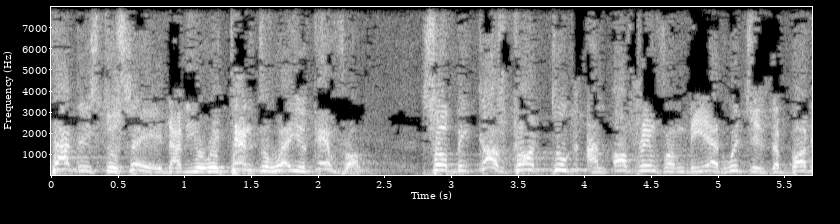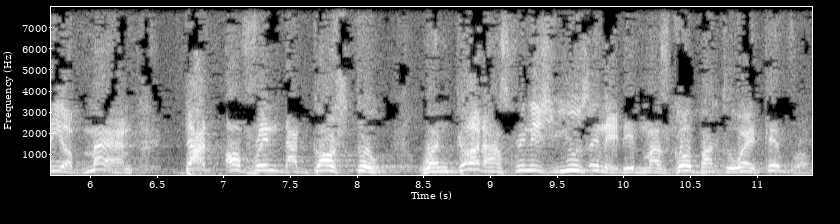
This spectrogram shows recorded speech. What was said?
That is to say that you return to where you came from. So, because God took an offering from the earth, which is the body of man, that offering that God took, when God has finished using it, it must go back to where it came from.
